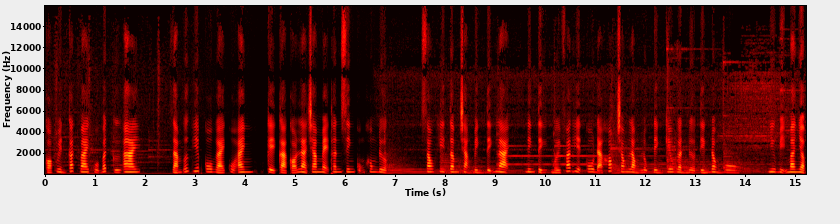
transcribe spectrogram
có quyền cắt vai của bất cứ ai. Dám ức hiếp cô gái của anh, kể cả có là cha mẹ thân sinh cũng không được. Sau khi tâm trạng bình tĩnh lại, Ninh Tĩnh mới phát hiện cô đã khóc trong lòng Lục Đình Kiêu gần nửa tiếng đồng hồ, như bị ma nhập.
